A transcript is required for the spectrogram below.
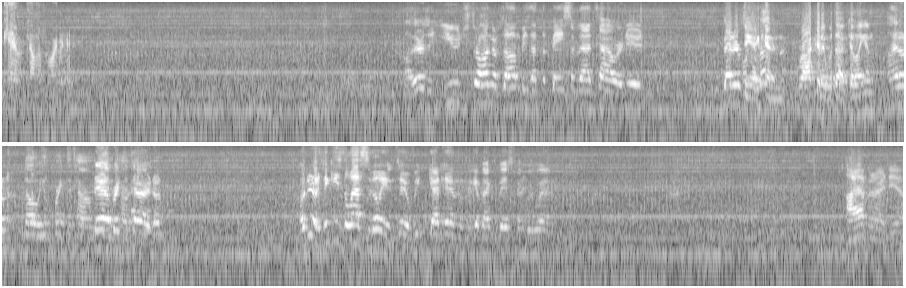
Okay, we're coming for you. Oh, there's a huge throng of zombies at the base of that tower, dude. We better. Think I can rocket it without killing him? I don't know. No, he'll break the tower. Yeah, break the tower. Don't. Oh, dude, I think he's the last civilian too. If we can get him and we get back to base, then we win. I have an idea.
